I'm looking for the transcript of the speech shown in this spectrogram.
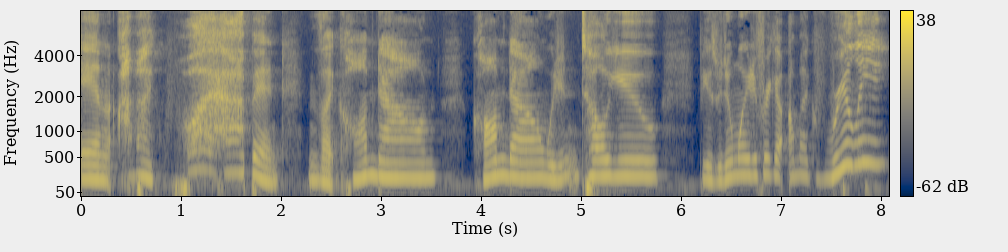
and I'm like, what happened? And he's like, calm down, calm down. We didn't tell you because we didn't want you to freak out. I'm like, really?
